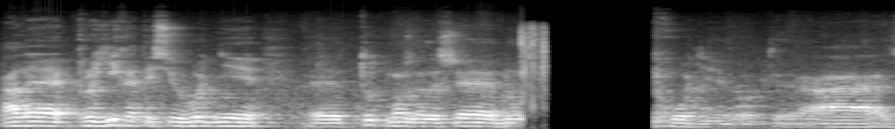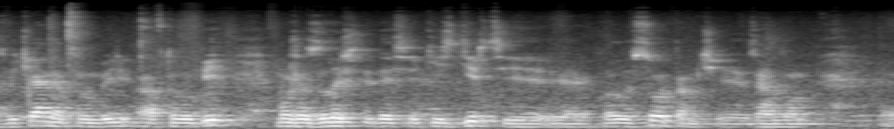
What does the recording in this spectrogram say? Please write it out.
Але проїхати сьогодні е, тут можна лише ну, ході. Звичайний автомобіль, автомобіль може залишити десь в якійсь дірці е, колесо там, чи загалом е,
